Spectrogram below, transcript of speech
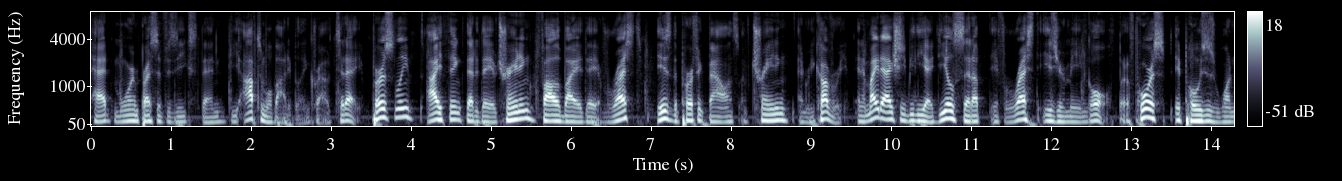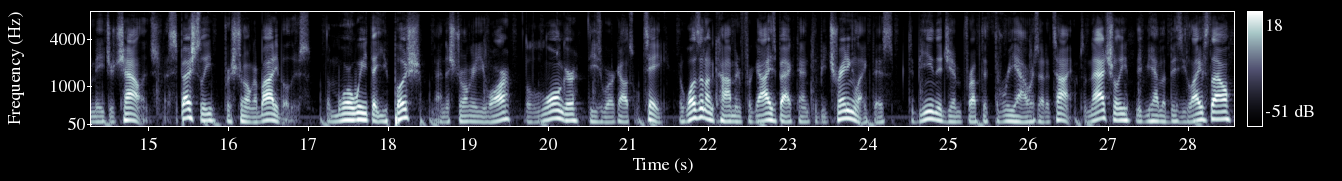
had more impressive physiques than the optimal bodybuilding crowd today. Personally, I think that a day of training followed by a day of rest is the perfect balance of training and recovery. And it might actually be the ideal setup if rest is your main goal. But of course, it poses one major challenge, especially for stronger bodybuilders. The more weight that you push and the stronger you are, the longer these workouts will take. It wasn't uncommon for guys back then to be training like this, to be in the gym for up to three hours at a time. So naturally, if you have a busy lifestyle,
